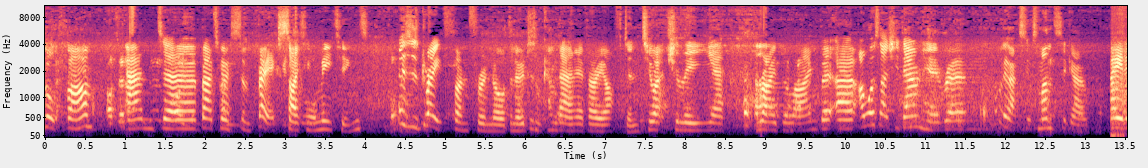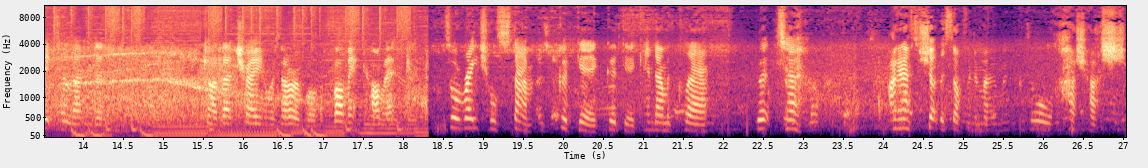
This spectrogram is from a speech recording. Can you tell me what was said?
We've got to Chalk Farm and uh, about to go to some very exciting meetings. This is great fun for a northerner who doesn't come down here very often to actually uh, ride the line. But uh, I was actually down here um, probably about six months ago. Made it to London. God, that train was horrible. The vomit comet. Saw Rachel Stamp. It was a good gig, good gig. Came down with Claire. But uh, I'm going to have to shut this off in a moment because all hush hush.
